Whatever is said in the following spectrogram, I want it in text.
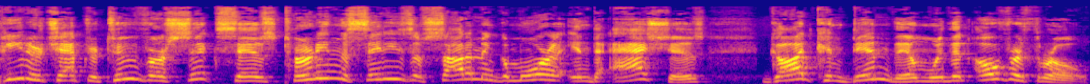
Peter chapter 2 verse 6 says, Turning the cities of Sodom and Gomorrah into ashes, God condemned them with an overthrow,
